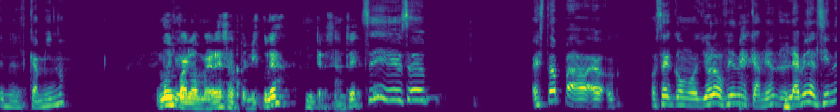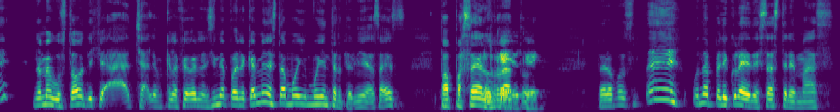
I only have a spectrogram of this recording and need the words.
en el camino. Muy palomera esa película. Interesante. Sí, o sea. Está. Pa, o sea, como yo la fui en el camión, la vi en el cine no me gustó, dije, ah, chale, porque la fui a ver en el cine, pero en el camión está muy, muy entretenida, ¿sabes? Para pasar el rato. Pero pues, eh, una película de desastre más.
